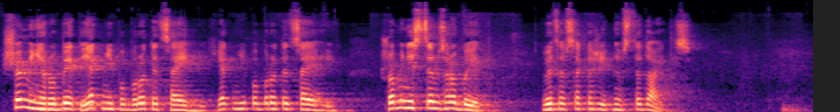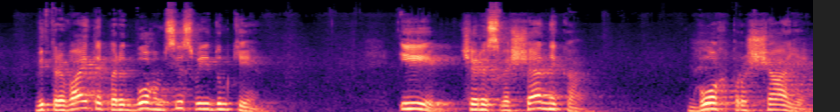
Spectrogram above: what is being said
що мені робити, як мені побороти цей гріх, як мені побороти цей гріх, що мені з цим зробити? Ви це все кажіть, не встидайтеся. Відкривайте перед Богом всі свої думки. І через священника Бог прощає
